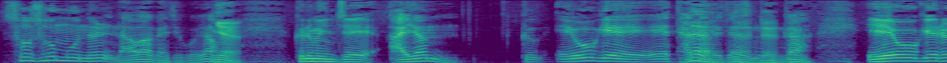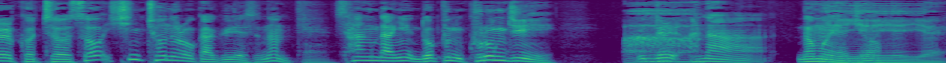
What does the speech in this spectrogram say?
소소문을 나와 가지고요. 예. 그러면 이제 아연 그 애호계에 다다르지 네, 네, 네, 않습니까? 애호계를 거쳐서 신촌으로 가기 위해서는 상당히 높은 구릉지 를 하나 넘어야죠. 아. 예, 예, 예.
